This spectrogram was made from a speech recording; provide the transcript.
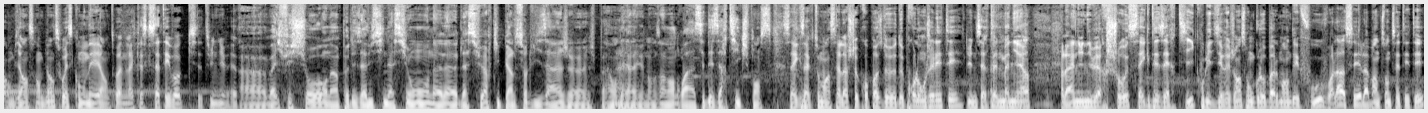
Ambiance, ambiance. Où est-ce qu'on est, Antoine Là, qu'est-ce que ça t'évoque cet univers? Euh, bah, il fait chaud, on a un peu des hallucinations, on a de la sueur qui perle sur le visage. Euh, je sais pas, on est dans un endroit assez désertique, je pense. C'est exactement ça. Là, je te propose de, de prolonger l'été d'une certaine manière. Voilà, un univers chaud, sec, désertique, où les dirigeants sont globalement des fous. Voilà, c'est la bande son de cet été.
